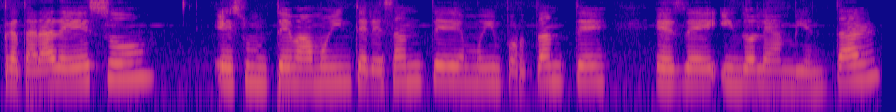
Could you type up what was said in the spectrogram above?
tratará de eso. Es un tema muy interesante, muy importante. Es de índole ambiental.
